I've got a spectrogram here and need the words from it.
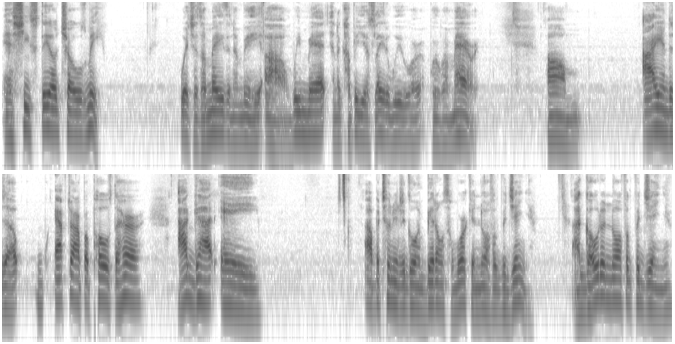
and she still chose me, which is amazing to me. Uh, we met, and a couple years later, we were we were married. Um, I ended up after I proposed to her, I got a opportunity to go and bid on some work in Norfolk, Virginia. I go to Norfolk, Virginia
